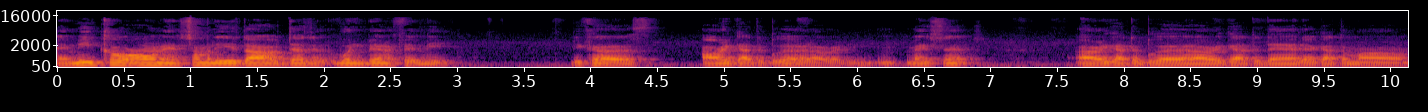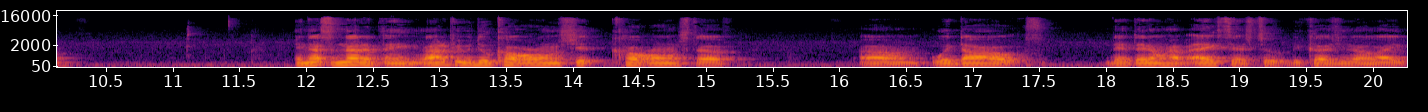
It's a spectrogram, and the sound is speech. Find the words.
And me co-owning some of these dogs doesn't wouldn't benefit me because I already got the blood already. Makes sense. I already got the blood. I already got the dad. I got the mom. And that's another thing. A lot of people do co-own shit, co-own stuff um, with dogs that they don't have access to because you know, like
